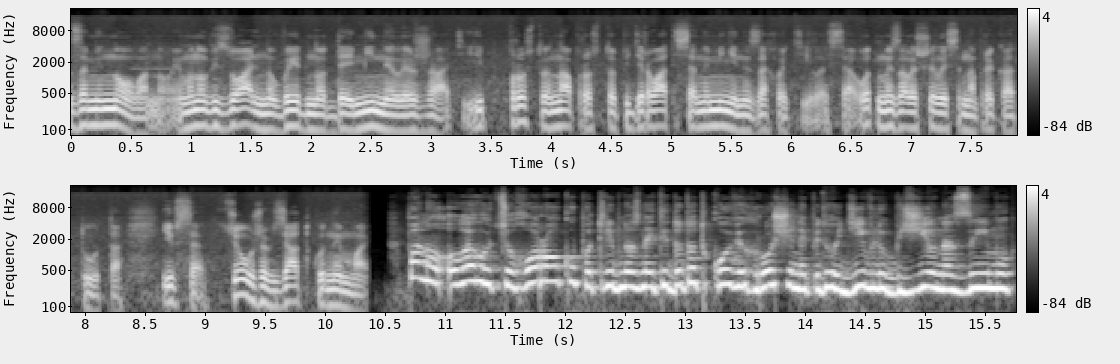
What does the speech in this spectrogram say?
заміновано, і воно візуально видно, де міни лежать. І просто-напросто підірватися на міні не захотілося. От ми залишилися, наприклад, тут. І все. Цього вже взятку немає. Пану Олегу цього року потрібно знайти додаткові гроші на підгодівлю бджіл на зиму.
